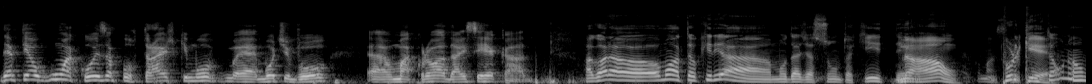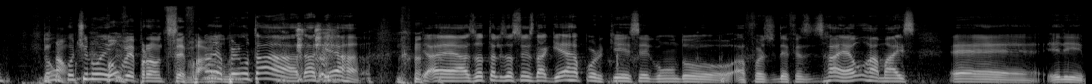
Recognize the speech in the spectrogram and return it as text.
Deve ter alguma coisa por trás que é, motivou é, o Macron a dar esse recado. Agora, ô, Mota, eu queria mudar de assunto aqui. Não. Por quê? Então não. Então Não. continua aí. Vamos ver para onde você vai. Não, eu ia perguntar da guerra. É, as atualizações da guerra, porque, segundo a Força de Defesa de Israel, o Hamas, é, ele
